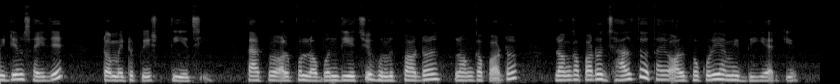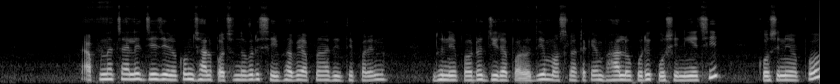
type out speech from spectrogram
মিডিয়াম সাইজে টমেটো পেস্ট দিয়েছি। তারপর অল্প লবণ দিয়েছি, হলুদ পাউডার, লঙ্কা পাউডার লঙ্কা পাউডার ঝাল তো, তাই অল্প করেই আমি দিই আর কি। আপনার চাইলে যে যেরকম ঝাল পছন্দ করে সেইভাবে আপনারা দিতে পারেন। ধনিয়া পাউডার, জিরা পাউডার দিয়ে মশলাটাকে আমি ভালো করে কষে নিয়েছি। কষে নেওয়ার পর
